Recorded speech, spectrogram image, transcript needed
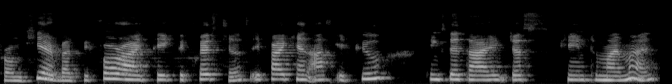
from here. But before I take the questions, if I can ask a few things that I just came to my mind.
